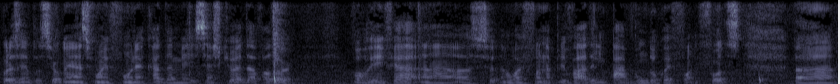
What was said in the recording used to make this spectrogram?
Por exemplo, se eu ganhasse um iPhone a cada mês, você acha que eu ia dar valor? Porra, eu ia enfiar o iPhone na privada, limpar a bunda com o iPhone, foda-se. Uh,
